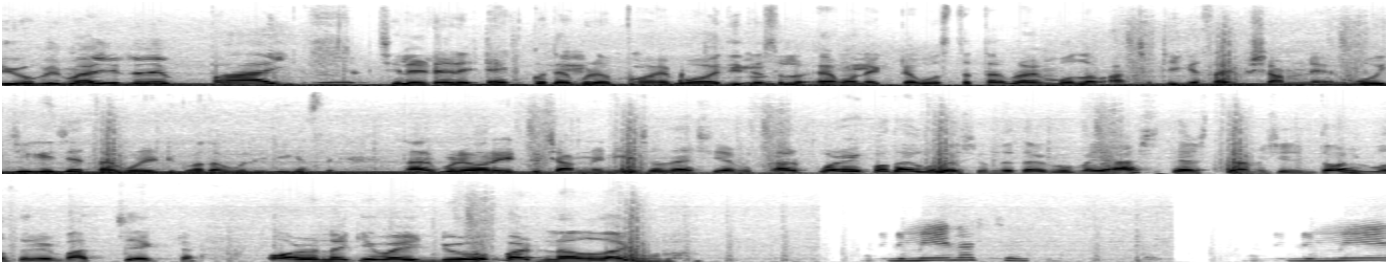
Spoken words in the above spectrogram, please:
ডিওবি ভাই ভাই। এক পুরো ভয় ভয় দিতেছিল, এমন একটা অবস্থা। তারপর আমি বললাম আচ্ছা ঠিক আছে আমি সামনে ওই জায়গায় যাই তারপরে একটু কথা বলি, ঠিক আছে? তারপরে ওরা একটু সামনে নিয়ে চলে আসি। আমি তারপরে কথাগুলো শুনতে থাকব, ভাই, আস্তে আস্তে। আমি সেই দশ বছরের বাচ্চা একটা, ওর নাকি, ভাই ডুও পার্টনার লাগবো। আপনি মেয়ে নাচ্ছেন আপনি মেয়ে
